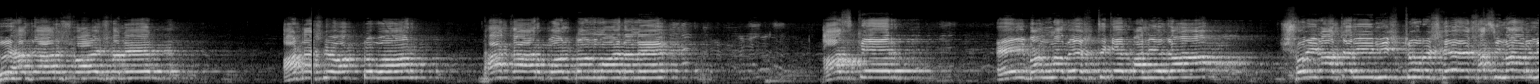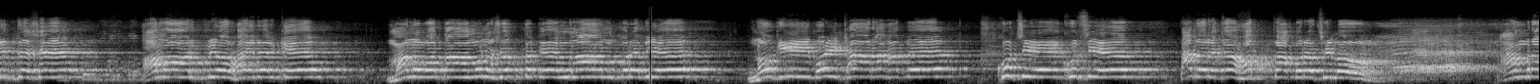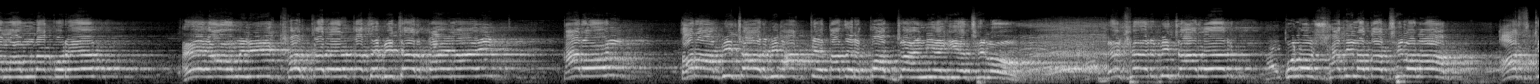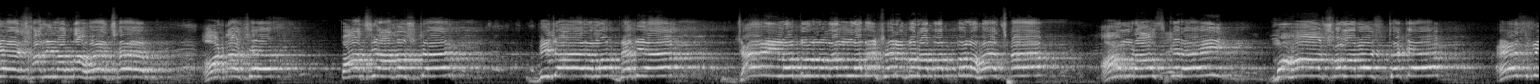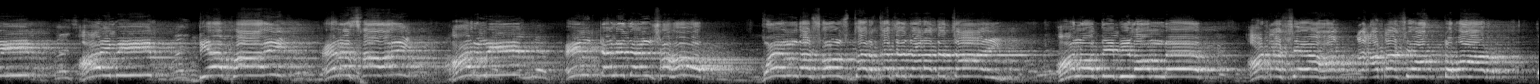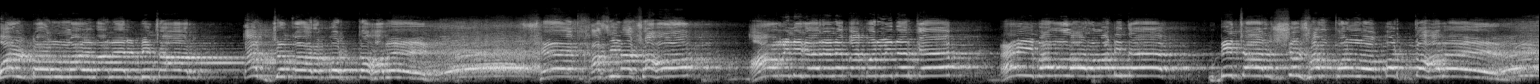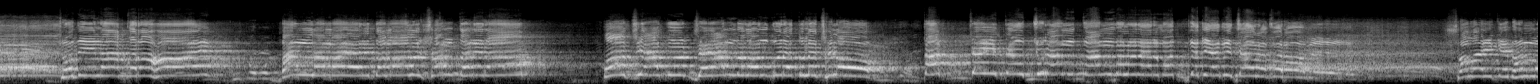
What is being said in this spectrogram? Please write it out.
দু হাজার ছয় সালের আঠাশে অক্টোবর ঢাকার পল্টন ময়দানে আজকের এই বাংলাদেশ থেকে পালিয়ে যাওয়া স্বৈরাচারী নিষ্ঠুর শেখ হাসিনার নির্দেশে আমার প্রিয় ভাইদেরকে মানবতা মনুষ্যত্বকে ম্লান করে দিয়ে নগি বৈঠার আঘাতে খুচিয়ে খুচিয়ে মামলা করে এই আওয়ামী লীগ সরকারের কাছে বিচার পায় নাই। কারণ তারা বিচার বিভাগকে তাদের কবজায় নিয়ে গিয়েছিল। দেশের বিচারের কোনো স্বাধীনতা ছিল না। আজকে স্বাধীনতা হয়েছে। হঠাৎ পাঁচই আগস্টের বিজয় বিলম্বে আঠাশে আঠাশে অক্টোবর পল্টন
